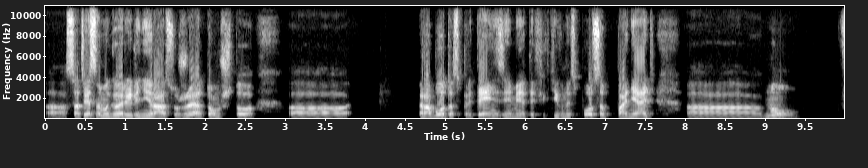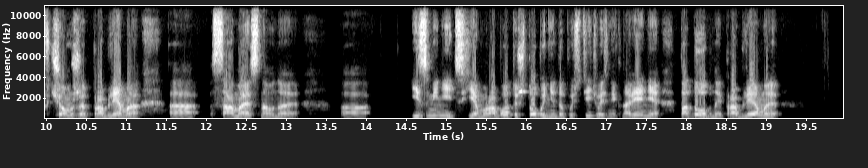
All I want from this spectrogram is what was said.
Э, соответственно, мы говорили не раз уже о том, что э, работа с претензиями – это эффективный способ понять, ну, в чем же проблема, самое основное – изменить схему работы, чтобы не допустить возникновения подобной проблемы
